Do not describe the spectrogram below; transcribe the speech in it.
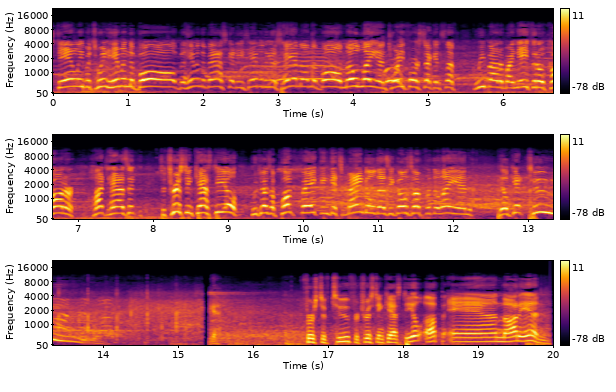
Stanley between him and the ball, but him and the basket. He's able to get his hand on the ball. No lay in. 24 seconds left. Rebounded by Nathan O'Connor. Hunt has it to Tristan Castile, who does a pump fake and gets mangled as he goes up for the lay in. He'll get two. First of two for Tristan Castile, up and not in.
